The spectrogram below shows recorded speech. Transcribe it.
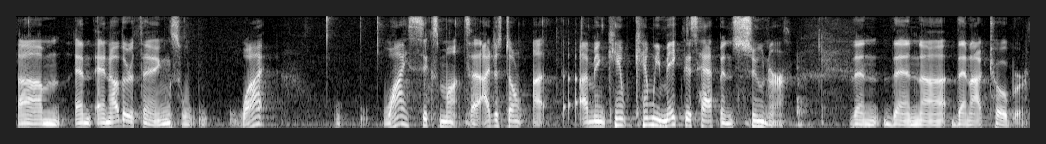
um, and, and other things. Why, why six months? I just don't, I, I mean, can, can we make this happen sooner than, than, uh, than October?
